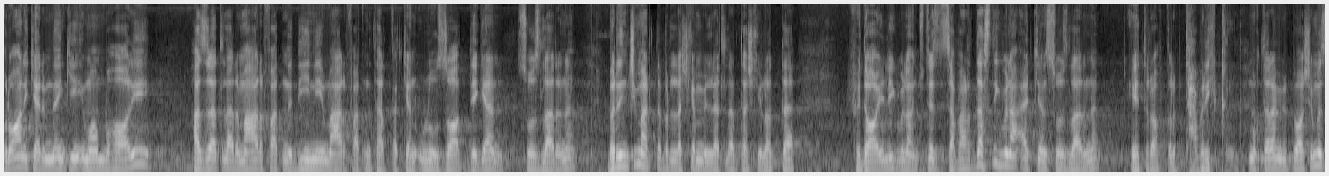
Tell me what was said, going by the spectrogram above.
qur'oni karimdan keyin imom buxoriy hazratlari ma'rifatni diniy ma'rifatni tarqatgan ulug' zot degan so'zlarini birinchi marta birlashgan millatlar tashkilotida fidoyilik bilan juda zabardastlik bilan aytgan so'zlarini e'tirof qilib tabrik qildi. Muhtaram yurtboshimiz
